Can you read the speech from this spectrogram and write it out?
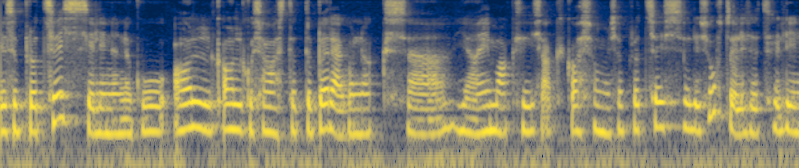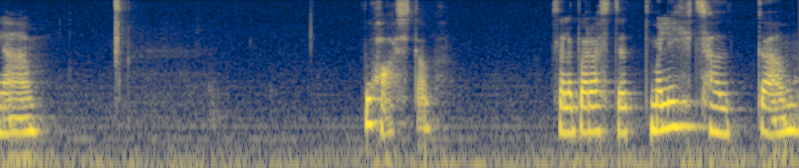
ja see protsess, selline nagu alg, algusaastate perekonnaks äh, ja emaks ja isaks kasvamise protsess oli suhteliselt selline puhastav. sellepärast, et ma lihtsalt äh, mm,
